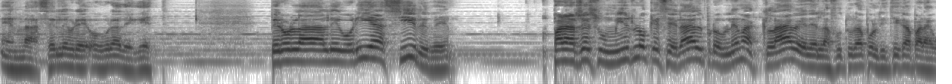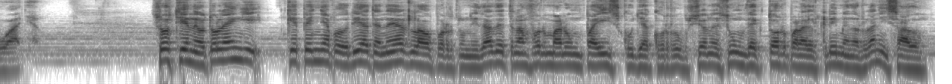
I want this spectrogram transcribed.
en la célebre obra de Goethe. Pero la alegoría sirve para resumir lo que será el problema clave de la futura política paraguaya. Sostiene Otolenghi que Peña podría tener la oportunidad de transformar un país cuya corrupción es un vector para el crimen organizado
